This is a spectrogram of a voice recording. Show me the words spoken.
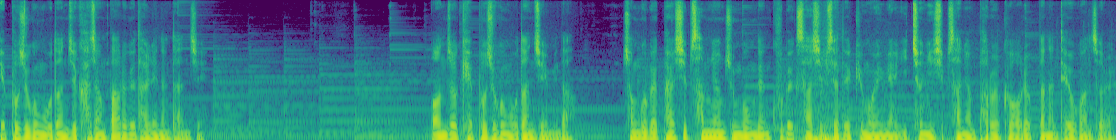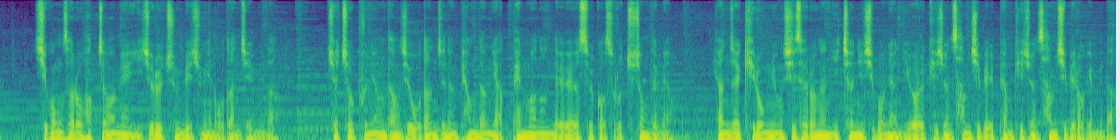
개포주공 5단지 가장 빠르게 달리는 단지. 먼저 개포주공 5단지입니다. 1983년 준공된 940세대 규모이며 2024년 8월 그 어렵다는 대우건설을 시공사로 확정하며 이주를 준비 중인 5단지입니다. 최초 분양 당시 5단지는 평당 약 100만원 내외였을 것으로 추정되며 현재 기록용 시세로는 2025년 2월 기준 31평 기준 31억입니다.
